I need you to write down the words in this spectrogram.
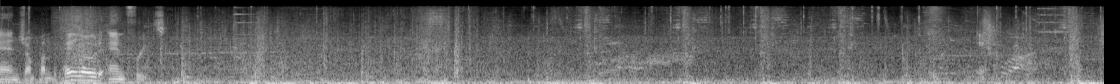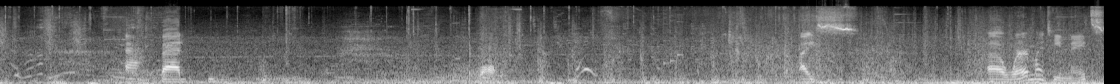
And jump on the payload and freeze. Bad. Wall. Ice. Uh, where are my teammates?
